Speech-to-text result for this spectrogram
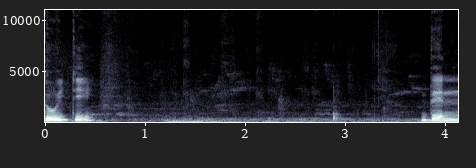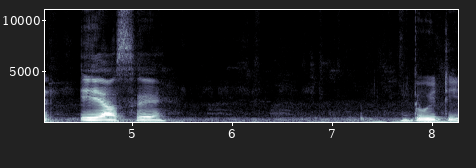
দুইটি। দেন এ আছে দুইটি।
